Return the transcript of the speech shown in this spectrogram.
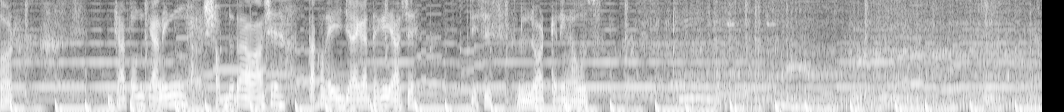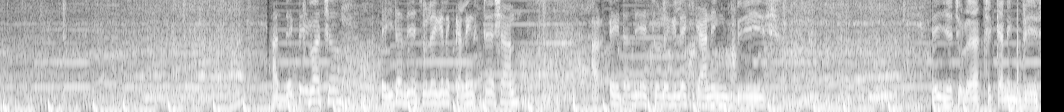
ঘর। যখন ক্যানিং শব্দটা আসে, তখন এই জায়গা থেকেই আসে। This is Lord Canning House আর দেখতেই পাচ্ছ, এইটা দিয়ে চলে গেলে ক্যানিং স্টেশন আর এইটা দিয়ে চলে গেলে ক্যানিং ব্রিজ। এই যে চলে যাচ্ছে ক্যানিং ব্রিজ।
